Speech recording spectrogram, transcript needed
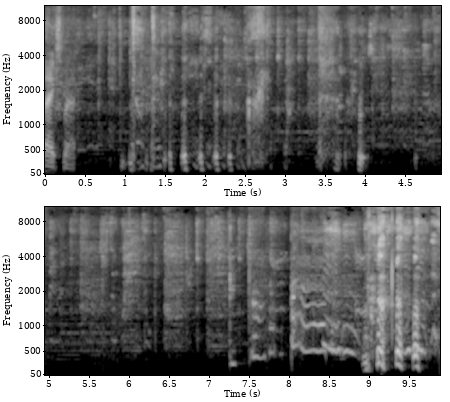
Thanks, Matt.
